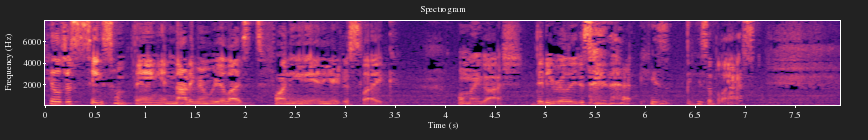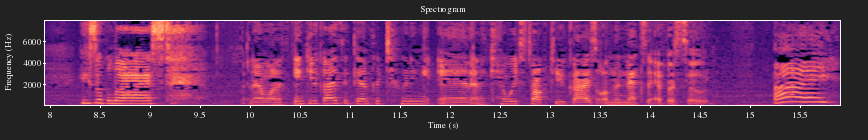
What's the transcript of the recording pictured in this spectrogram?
he'll just say something and not even realize it's funny and you're just like, "Oh my gosh, did he really just say that?" He's he's a blast he's a blast. And I want to thank you guys again for tuning in. And I can't wait to talk to you guys on the next episode. Bye.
